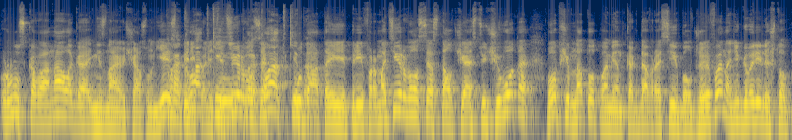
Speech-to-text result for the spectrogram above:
русского аналога, не знаю, сейчас он есть, Прокладки, переквалифицировался, прокладки, да. куда-то и переформатировался, стал частью чего-то. В общем, на тот момент, когда в России был GFN, они говорили, что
